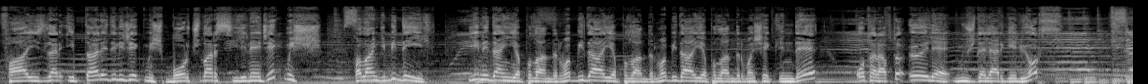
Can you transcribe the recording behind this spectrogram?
faizler iptal edilecekmiş, borçlar silinecekmiş falan gibi değil. Yeniden yapılandırma, bir daha yapılandırma, bir daha yapılandırma şeklinde o tarafta öyle müjdeler geliyor. Siz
